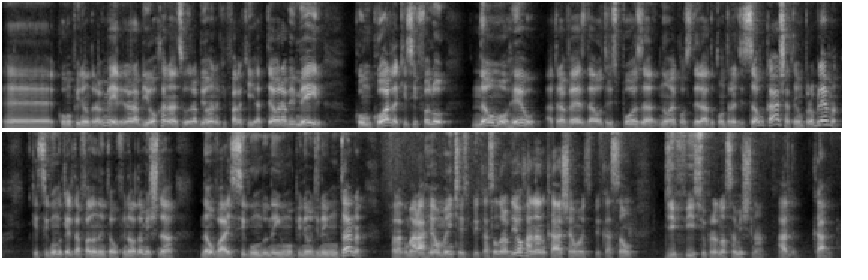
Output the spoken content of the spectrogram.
é, como opinião do Rabi Meir. Ele é Rabi Yohanan, segundo Rabi Yohanan, que fala que até o Rabi concorda que se falou não morreu através da outra esposa, não é considerado contradição, caixa, tem um problema. Que segundo o que ele está falando, então, o final da Mishnah não vai segundo nenhuma opinião de nenhum Tana. Fala Gumara, realmente a explicação do Rabi Yohanan, caixa, é uma explicação difícil para nossa Mishnah. Ad -kan.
